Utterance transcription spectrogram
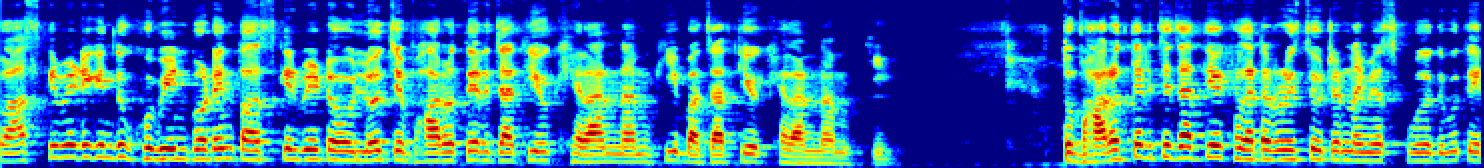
তো আজকের ভিডিওটা কিন্তু খুবই ইম্পর্টেন্ট তো আজকের ভিডিওটা হইল যে ভারতের জাতীয় খেলার নাম কি বা জাতীয় খেলার নাম কি? তো ভারতের যে জাতীয় খেলাটা রয়েছে, ওইটার নাম আজকে বলে দেবো। তো এর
